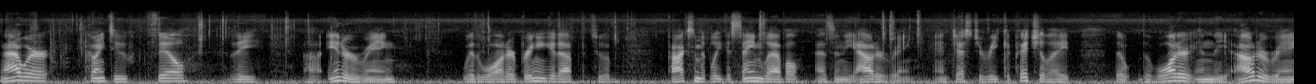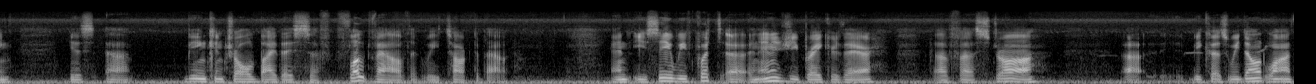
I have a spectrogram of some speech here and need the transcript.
Now we're going to fill the uh, inner ring with water, bringing it up to approximately the same level as in the outer ring. And just to recapitulate, the, the water in the outer ring is uh, being controlled by this uh, float valve that we talked about. And you see we've put uh, an energy breaker there of uh, straw uh, because we don't want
